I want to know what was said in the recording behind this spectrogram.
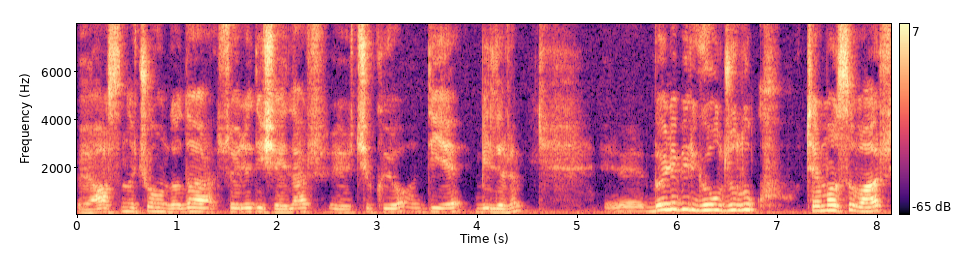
e, aslında çoğunda da söylediği şeyler e, çıkıyor diyebilirim. E, böyle bir yolculuk teması var.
